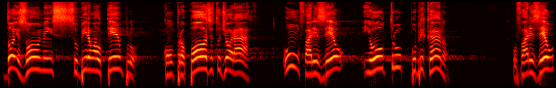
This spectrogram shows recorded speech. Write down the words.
dois homens subiram ao templo com o propósito de orar, um fariseu e outro publicano. O fariseu,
